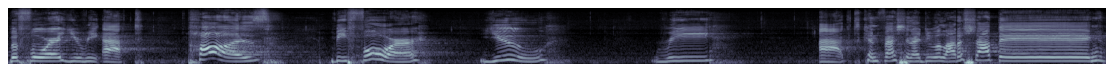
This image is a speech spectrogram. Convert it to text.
before you react. Pause before you react. Confession I do a lot of shopping.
